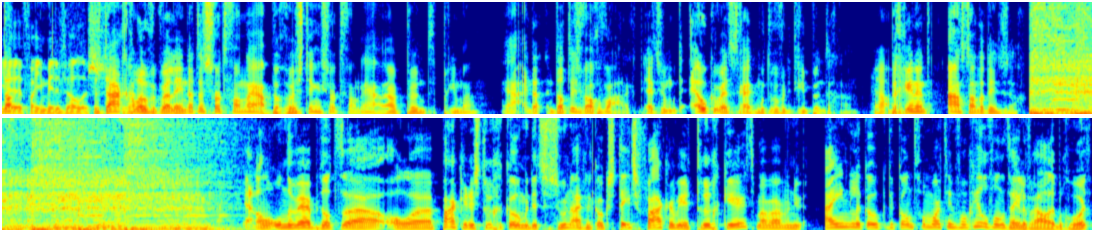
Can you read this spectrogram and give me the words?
van, je, dat- van je middenvelders. dus daar geloof ik wel in. Dat is een soort van nou ja, berusting. Een soort van, ja, punt, prima. Ja, en dat, en dat is wel gevaarlijk. We moeten, elke wedstrijd moeten we voor die drie punten gaan. Beginnend aanstaande dinsdag. Ja, dan een onderwerp dat eh, al eh, een paar keer is teruggekomen dit seizoen. Eigenlijk ook steeds vaker weer terugkeert. Maar waar we nu eindelijk ook de kant van Martin van Geel van het hele verhaal hebben gehoord.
